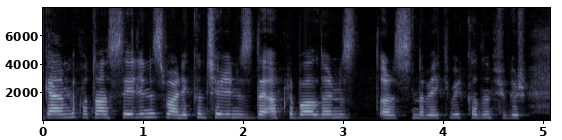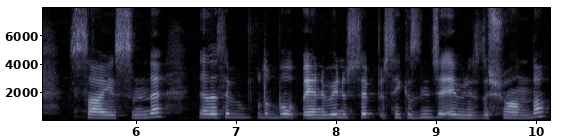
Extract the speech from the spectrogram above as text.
gelme potansiyeliniz var. Yakın çevrenizde, akrabalarınız arasında belki bir kadın figür sayesinde. Ya da tabii bu, bu yani Venüs hep 8. evinizde şu anda.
